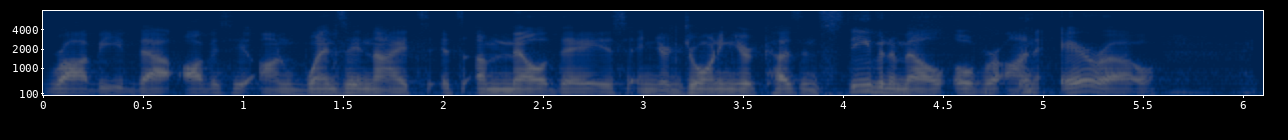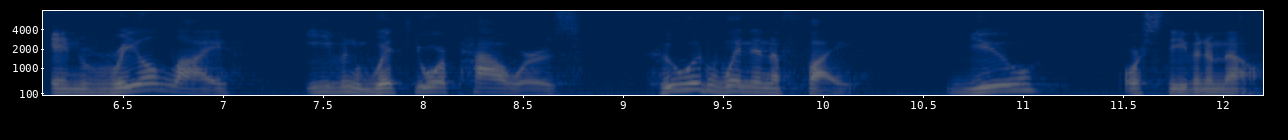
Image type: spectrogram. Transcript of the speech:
Robbie that obviously on Wednesday nights, it's Amell Days, and you're joining your cousin Stephen Amell over on Arrow. In real life, even with your powers, who would win in a fight, you or Stephen Amell?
